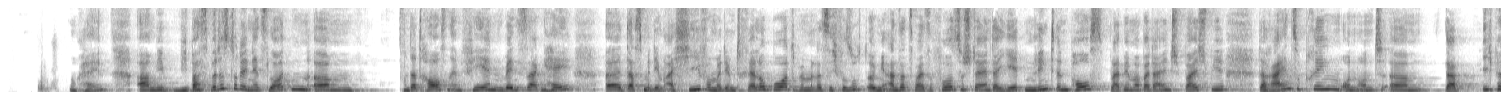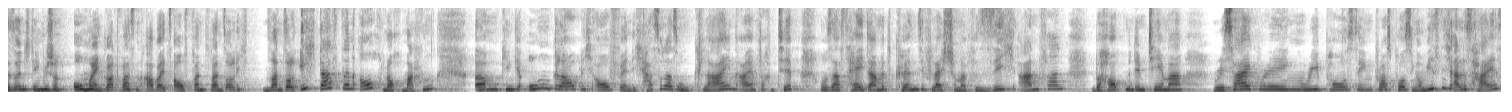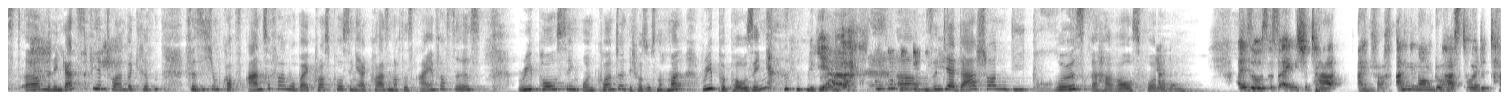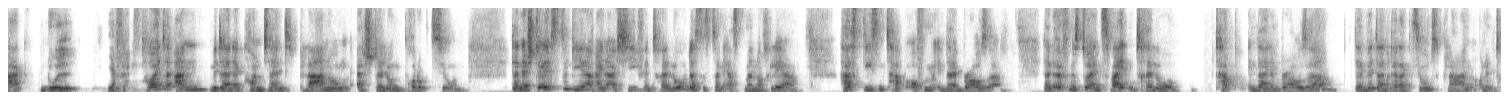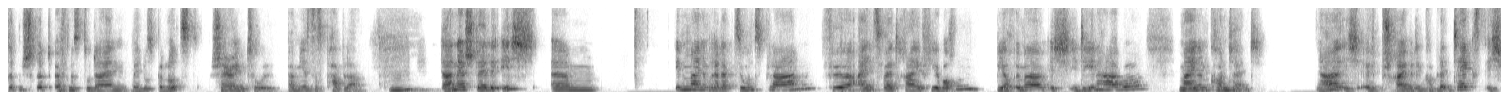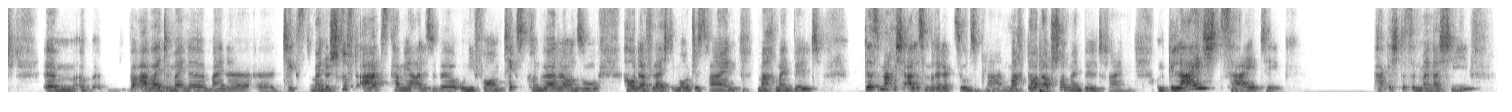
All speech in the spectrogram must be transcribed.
Okay. Ähm, wie, wie, was würdest du denn jetzt Leuten ähm, da draußen empfehlen, wenn sie sagen, hey, äh, das mit dem Archiv und mit dem Trello-Board, wenn man das sich versucht, irgendwie ansatzweise vorzustellen, da jeden LinkedIn-Post, bleib mir mal bei deinem Beispiel, da reinzubringen und, und ähm, da ich persönlich denke mir schon, oh mein Gott, was ein Arbeitsaufwand. Wann soll ich, wann soll ich das denn auch noch machen? Ähm, klingt ja unglaublich aufwendig. Hast du da so einen kleinen, einfachen Tipp, wo du sagst, hey, damit können Sie vielleicht schon mal für sich anfangen, überhaupt mit dem Thema Recycling, Reposting, Crossposting und wie es nicht alles heißt, äh, mit den ganz vielen tollen Begriffen für sich im Kopf anzufangen, wobei Crossposting ja quasi noch das einfachste ist. Reposting und Content, ich versuche es nochmal, Reproposing, ja. ähm, sind ja da schon die größere Herausforderung. Ja. Also es ist eigentlich total einfach. Angenommen, du hast heute Tag null. Ja. Du fängst heute an mit deiner Content-Planung, Erstellung, Produktion. Dann erstellst du dir ein Archiv in Trello, das ist dann erstmal noch leer. Hast diesen Tab offen in deinem Browser. Dann öffnest du einen zweiten Trello-Tab in deinem Browser. Der wird dein Redaktionsplan. Und im dritten Schritt öffnest du dein, wenn du es benutzt, Sharing-Tool. Bei mir ist das Publer. Mhm. Dann erstelle ich ähm, in meinem Redaktionsplan für ein, zwei, drei, vier Wochen, wie auch immer ich Ideen habe, meinen Content. Ja, ich, ich schreibe den kompletten Text, ich ähm, bearbeite meine, meine äh, Text, meine Schriftart, das kann mir ja alles über Uniform, Textkonverter und so, hau da vielleicht Emojis rein, mach mein Bild. Das mache ich alles im Redaktionsplan, mache dort auch schon mein Bild rein. Und gleichzeitig packe ich das in mein Archiv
